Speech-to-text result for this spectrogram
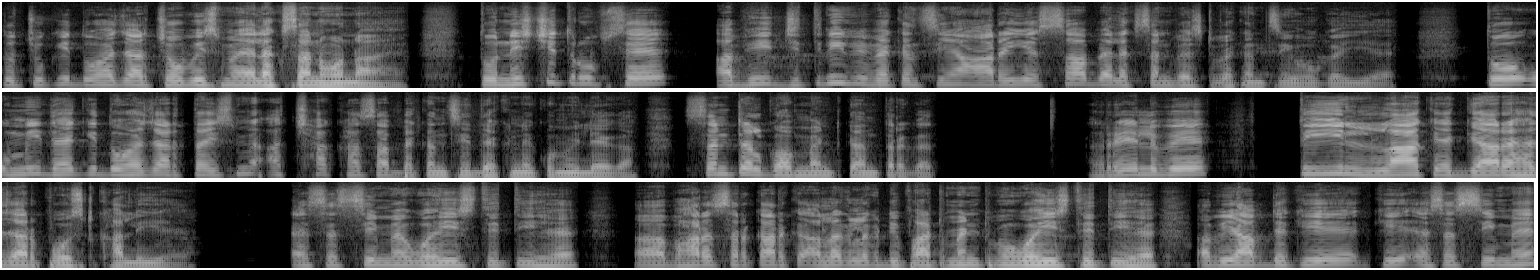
तो चूँकि 2024 में इलेक्शन होना है तो निश्चित रूप से अभी जितनी भी वैकेंसियाँ आ रही है, सब इलेक्शन बेस्ड वैकेंसी हो गई है। तो उम्मीद है कि 2023 में अच्छा खासा वैकेंसी देखने को मिलेगा, सेंट्रल गवर्नमेंट के अंतर्गत। रेलवे तीन लाख ग्यारह हज़ार पोस्ट खाली है। एसएससी में वही स्थिति है भारत सरकार के अलग अलग डिपार्टमेंट में वही स्थिति है। अभी आप देखिए कि एसएससी में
